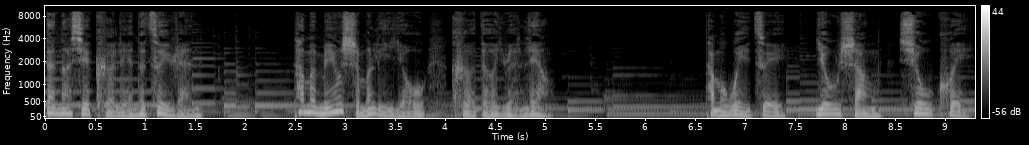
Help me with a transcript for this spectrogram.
但那些可怜的罪人，他们没有什么理由可得原谅。他们畏罪忧伤羞愧，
